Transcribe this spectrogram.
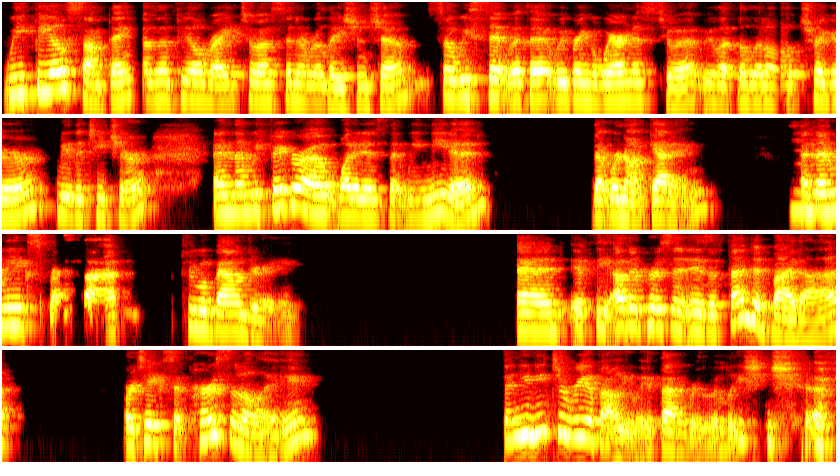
We feel something doesn't feel right to us in a relationship. So we sit with it, we bring awareness to it, we let the little trigger be the teacher, and then we figure out what it is that we needed that we're not getting. And mm-hmm. then we express that through a boundary. And if the other person is offended by that or takes it personally, then you need to reevaluate that relationship,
